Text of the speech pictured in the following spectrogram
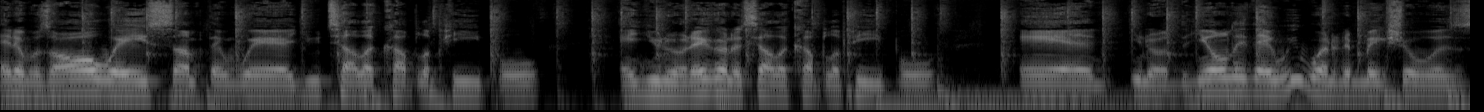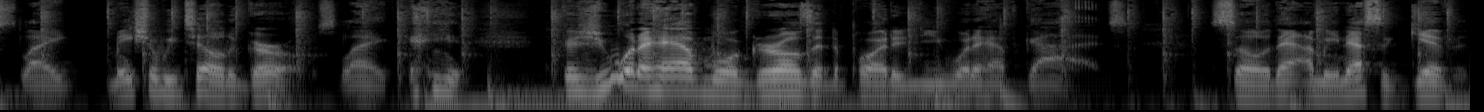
and it was always something where you tell a couple of people, and you know they're gonna tell a couple of people, and you know, the only thing we wanted to make sure was like make sure we tell the girls, like, because you want to have more girls at the party than you want to have guys. So that I mean, that's a given.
